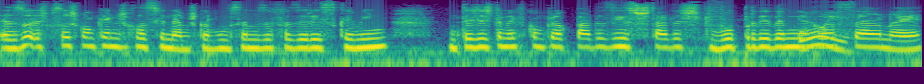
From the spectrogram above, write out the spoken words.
as, as pessoas com quem nos relacionamos, quando começamos a fazer esse caminho, muitas vezes também ficam preocupadas e assustadas que vou perder da minha Ui. relação, não é?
